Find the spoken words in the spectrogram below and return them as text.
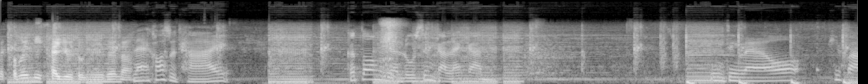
แล้วก็ไม่มีใครอยู่ตรงนี้ด้วยนะและข้อสุดท้าย ก็ต้องเรียนรู้ซึ่งกันและกัน จริงๆแล้ว พี่ฟ้า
